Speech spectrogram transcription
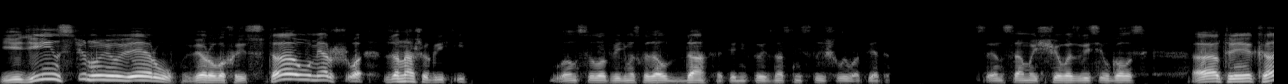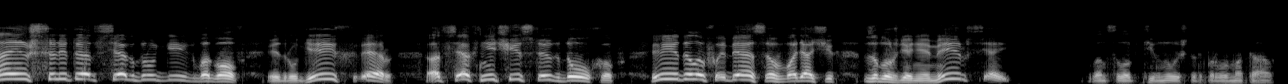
единственную веру, веру во Христа, умершего за наши грехи. Ланселот, видимо, сказал «да», хотя никто из нас не слышал его ответа. Сэн сам еще возвысил голос. «Отрекаешься ли ты от всех других богов и других вер, от всех нечистых духов, идолов и бесов, вводящих в заблуждение мир сей?» Ланселот кивнул и что-то пробормотал.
